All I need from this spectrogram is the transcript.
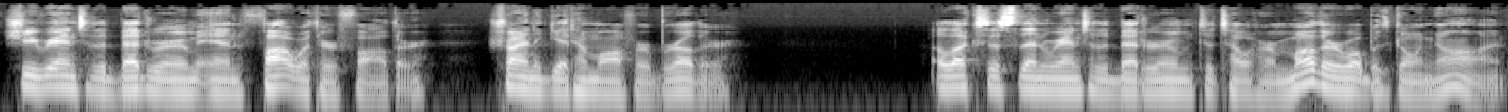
She ran to the bedroom and fought with her father, trying to get him off her brother. Alexis then ran to the bedroom to tell her mother what was going on.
